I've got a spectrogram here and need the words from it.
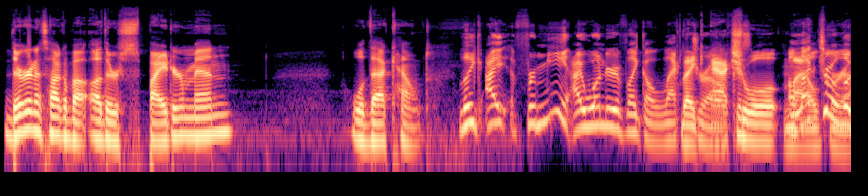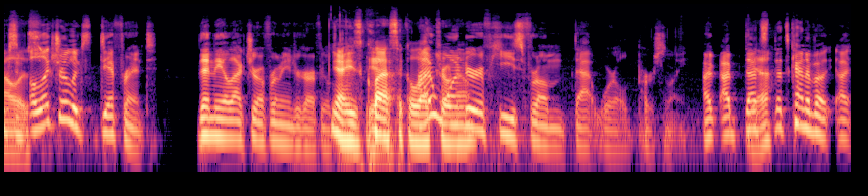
they're gonna talk about other Spider-Men. Will that count? Like I, for me, I wonder if like Electro, like 'cause actual Miles Electro Morales. looks Electro looks different than the Electro from Andrew Garfield. Yeah, he's classic Electro. I wonder now. if he's from that world personally. I, I that's Yeah. that's kind of a, a,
